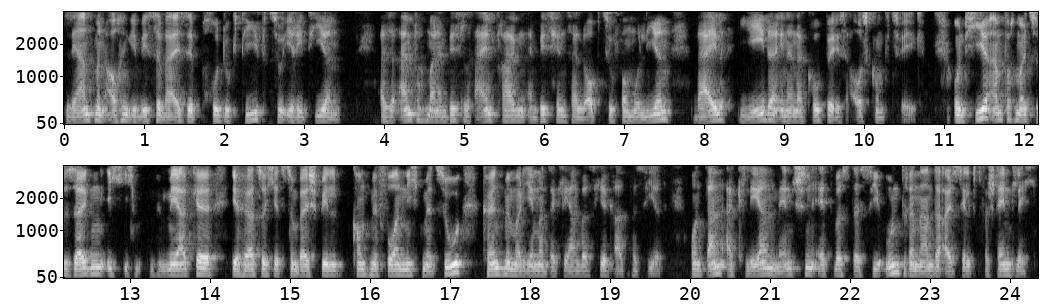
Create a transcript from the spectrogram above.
lernt man auch in gewisser Weise produktiv zu irritieren. Also einfach mal ein bisschen reinfragen, ein bisschen salopp zu formulieren, weil jeder in einer Gruppe ist auskunftsfähig. Und hier einfach mal zu sagen, ich, ich merke, ihr hört euch jetzt zum Beispiel, kommt mir vor, nicht mehr zu, könnt mir mal jemand erklären, was hier gerade passiert. Und dann erklären Menschen etwas, das sie untereinander als selbstverständlich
